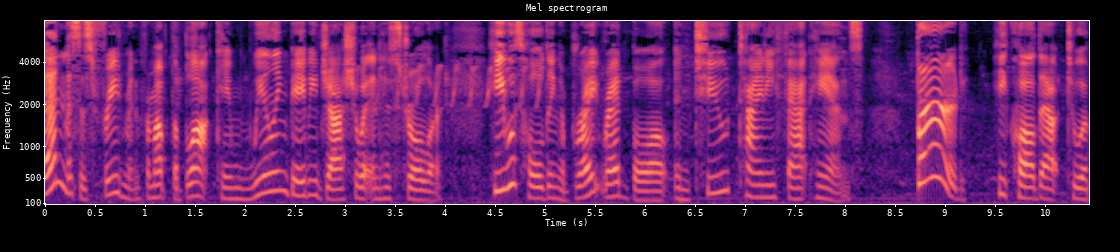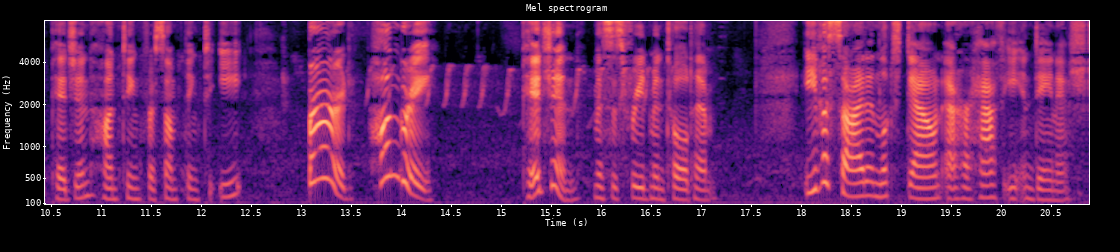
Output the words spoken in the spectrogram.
Then Mrs. Friedman from up the block came wheeling baby Joshua in his stroller. He was holding a bright red ball in two tiny fat hands. Bird, he called out to a pigeon hunting for something to eat. Bird, hungry. Pigeon, Mrs. Friedman told him. Eva sighed and looked down at her half-eaten Danish,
